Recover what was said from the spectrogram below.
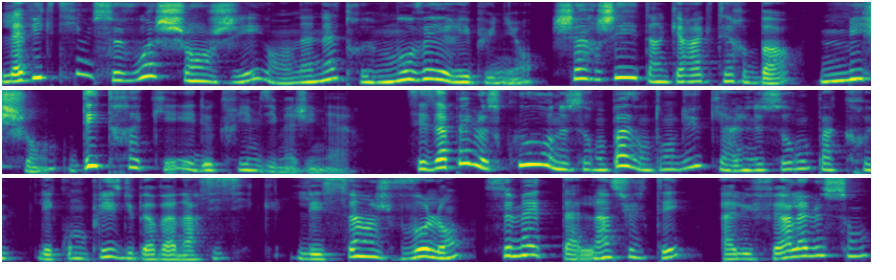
la victime se voit changer en un être mauvais et répugnant, chargé d'un caractère bas, méchant, détraqué et de crimes imaginaires. Ces appels au secours ne seront pas entendus car ils ne seront pas crus. Les complices du pervers narcissique, les singes volants, se mettent à l'insulter, à lui faire la leçon,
